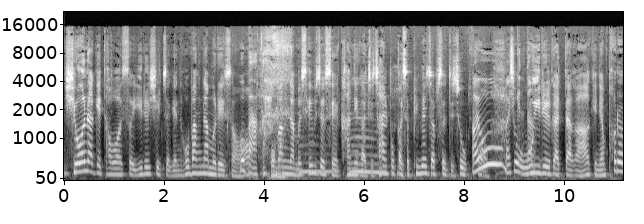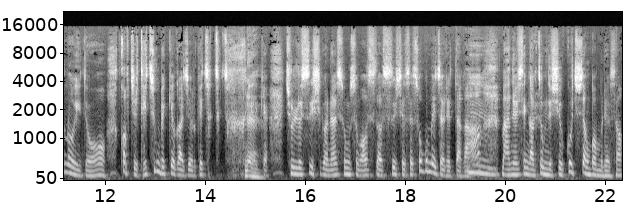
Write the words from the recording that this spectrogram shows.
시원하게 더워서 이러실 적엔 호박나물 해서 호박. 호박나물 새우젓에 간해가지고 잘 볶아서 비벼 잡숴도 좋고 아유, 맛있겠다. 또 오이를 갖다가 그냥 펄어놓이도 껍질 대충 벗겨가지고 이렇게 착착착 네. 이렇게 줄로 쓰시거나 숭숭 어슷 쓰셔서 소금에 절였다가 마늘 생강 좀 넣으시고 고추장 버무려서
